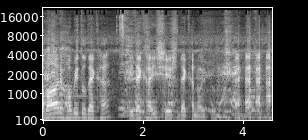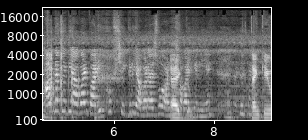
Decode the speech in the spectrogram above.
আবার হবে তো দেখা। এ দেখাই শেষ দেখা নয় তো। আমরা যদি আবার পারি খুব শীঘ্রই আবার আসব অনেক একদম। সবাইকে নিয়ে। থ্যাংক ইউ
